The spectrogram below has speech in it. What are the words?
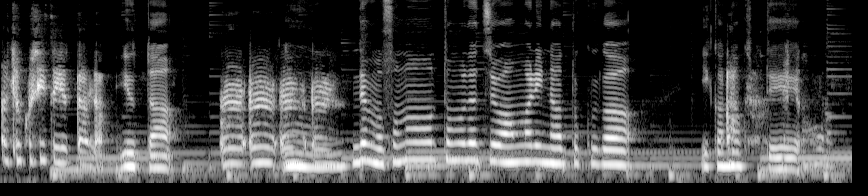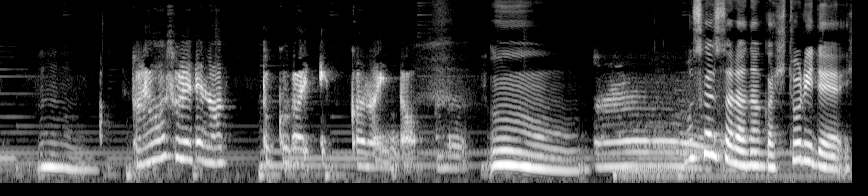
あ直接言ったんだ言った。うんうんううんうんん。でもその友達はあんまり納得がいかなくて、うん。それはそれで納得がいかないんだうん。うーんもしかしたらなんか一人で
